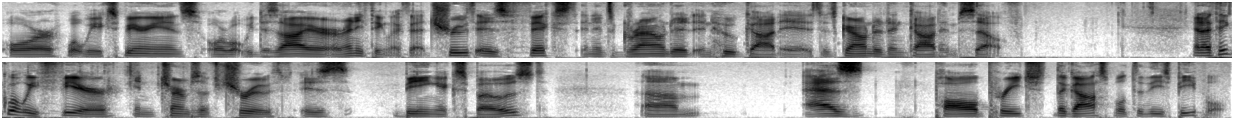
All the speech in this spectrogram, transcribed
or what we experience or what we desire or anything like that. Truth is fixed and it's grounded in who God is, it's grounded in God Himself. And I think what we fear in terms of truth is being exposed. Um, as Paul preached the gospel to these people,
